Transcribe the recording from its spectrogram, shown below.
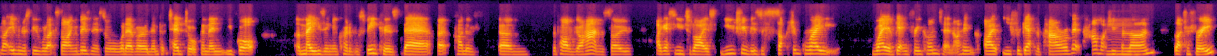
like even just google like starting a business or whatever and then put ted talk and then you've got amazing incredible speakers there at kind of um the palm of your hand so i guess utilize youtube is just such a great way of getting free content i think i you forget the power of it how much mm. you can mm. learn like for free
